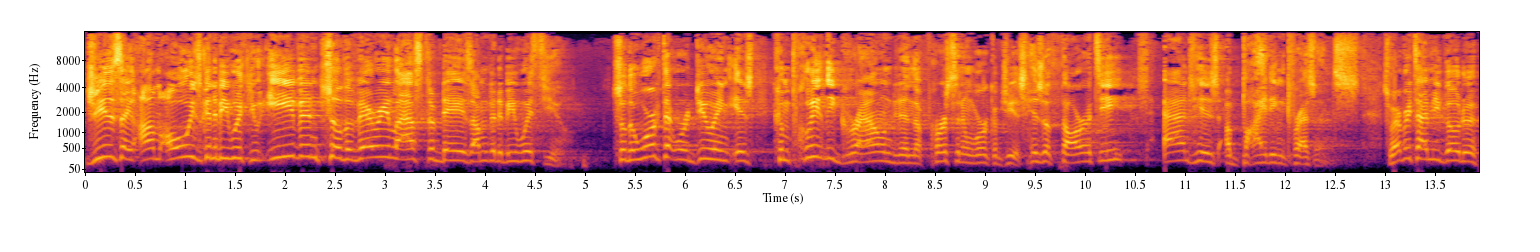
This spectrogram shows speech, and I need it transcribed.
Jesus saying, I'm always going to be with you. Even till the very last of days, I'm going to be with you. So the work that we're doing is completely grounded in the person and work of Jesus, His authority and His abiding presence. So every time you go to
